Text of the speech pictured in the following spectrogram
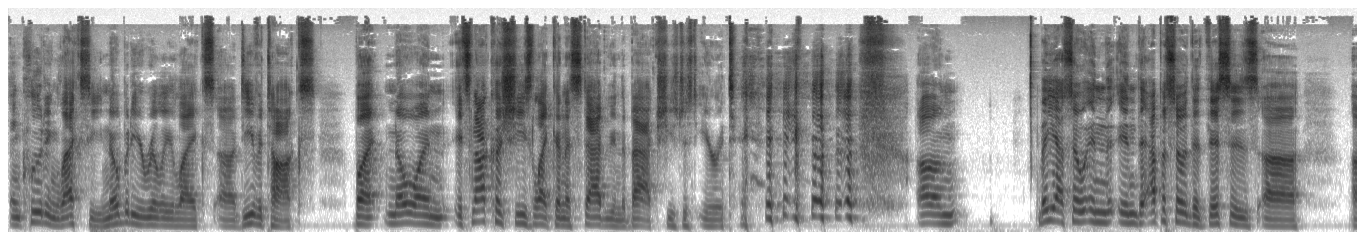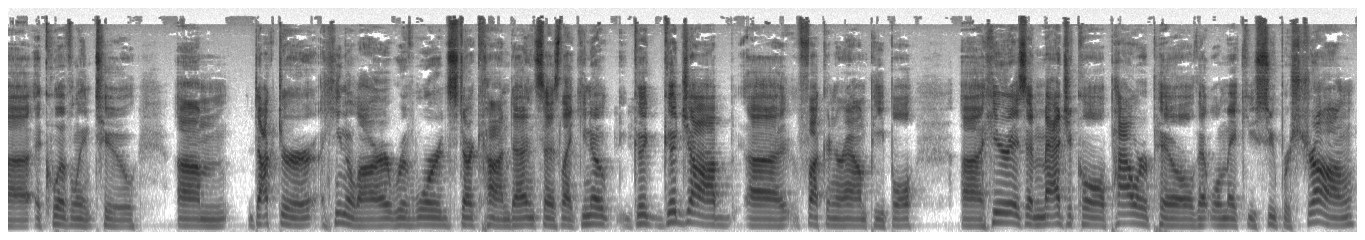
including Lexi. Nobody really likes uh, Divatox. But no one. It's not because she's like gonna stab you in the back. She's just irritating. um, but yeah. So in the, in the episode that this is uh, uh, equivalent to, um, Dr. Hinelar rewards Darkonda and says, like, you know, good good job uh, fucking around people. Uh, here is a magical power pill that will make you super strong,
